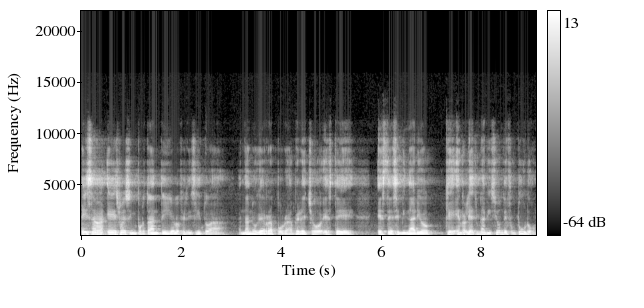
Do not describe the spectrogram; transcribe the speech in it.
Esa, eso es importante y yo lo felicito a Nano Guerra por haber hecho este, este seminario que en realidad tiene una visión de futuro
